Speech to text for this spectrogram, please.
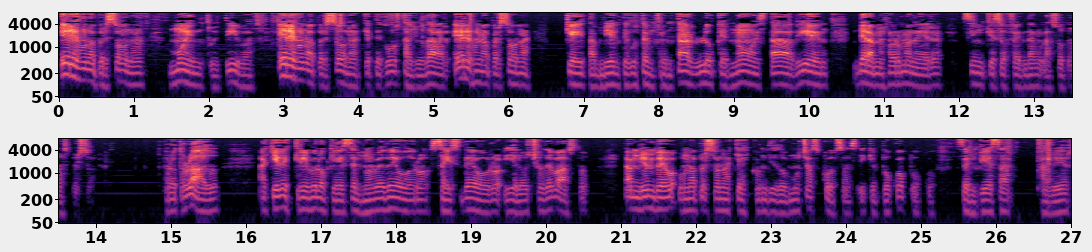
Eres una persona muy intuitiva, eres una persona que te gusta ayudar, eres una persona que también te gusta enfrentar lo que no está bien de la mejor manera sin que se ofendan las otras personas. Por otro lado, aquí describo lo que es el 9 de oro, 6 de oro y el 8 de basto, también veo una persona que ha escondido muchas cosas y que poco a poco se empieza a ver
